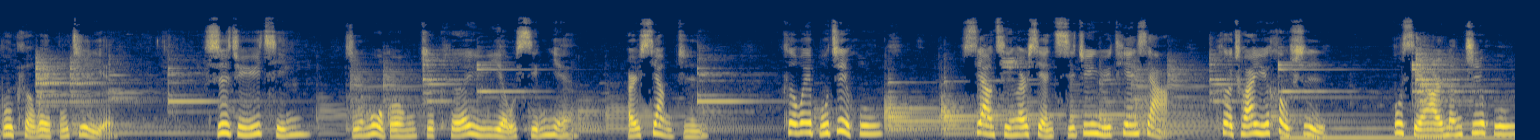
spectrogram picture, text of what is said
不可谓不智也。时举于秦，知穆公之可与有行也，而相之。可谓不智乎？相秦而显其君于天下，可传于后世，不显而能知乎？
